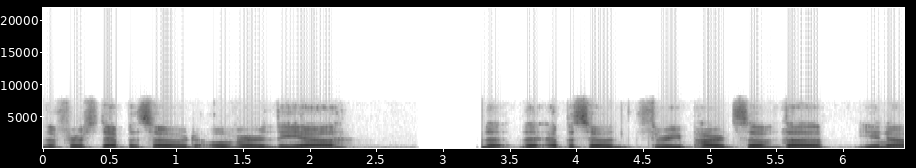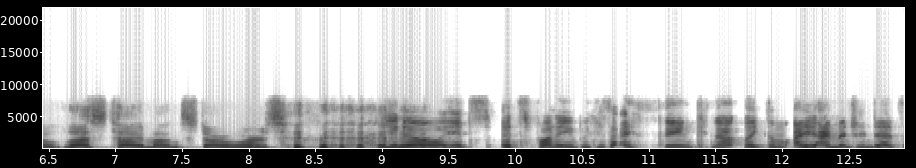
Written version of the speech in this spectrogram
the first episode over the uh the the episode three parts of the you know last time on Star Wars. you know, it's it's funny because I think not like the I, I mentioned it's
